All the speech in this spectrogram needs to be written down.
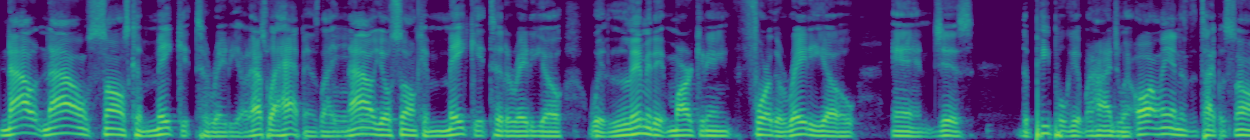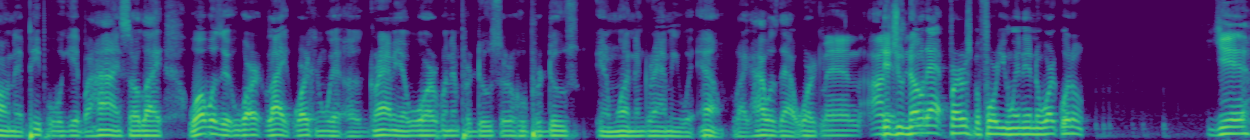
now now songs can make it to radio that's what happens like now your song can make it to the radio with limited marketing for the radio and just the people get behind you and all in is the type of song that people would get behind so like what was it work like working with a grammy award winning producer who produced and won the grammy with m like how was that working Man, did you know that first before you went in to work with him Yeah,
